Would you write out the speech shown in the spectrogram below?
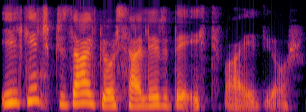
ilginç güzel görselleri de ihtiva ediyor.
